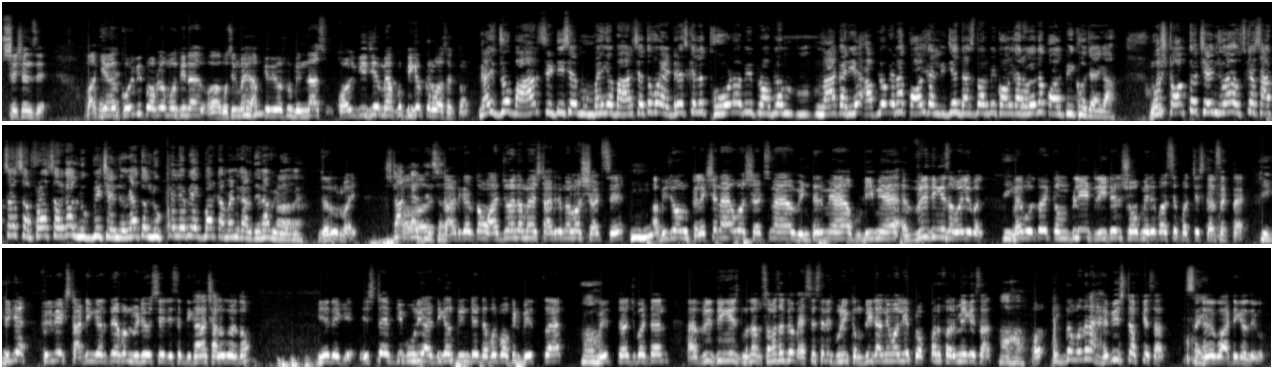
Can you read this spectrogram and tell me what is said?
स्टेशन से। बाकी अगर कोई भी प्रॉब्लम होती ना मुस्लिम भाई आपके व्यूवर्स को बिंदास कॉल कीजिए मैं आपको पिकअप करवा सकता हूँ। गाइस जो बाहर सिटी से मुंबई के बाहर से तो वो एड्रेस के लिए थोड़ा भी प्रॉब्लम ना करिए। आप लोग है ना कॉल कर लीजिए। दस बार भी कॉल करोगे तो कॉल पिक हो जाएगा। वो स्टॉक तो चेंज हुआ है उसके साथ साथ सरफराज सर का लुक भी चेंज हो गया। तो लुक के लिए भी एक बार कमेंट कर देना वीडियो में। हाँ, ज़रूर भाई। स्टार्ट करते हैं स्टार्ट करता हूँ। आज जो है ना मैं स्टार्ट करने वाला शर्ट से। हम्म। अभी जो कलेक्शन आया वो शर्ट्स में आया विंटर में आया हुडी में आया एवरीथिंग इज़ अवेलेबल। मैं बोलता हूँ कंप्लीट कंप्लीट रिटेल शॉप मेरे पास से परचेस कर सकता है। ठीक है। फिर भी एक स्टार्टिंग करते हैं अपन वीडियो से जैसे दिखाना चालू करता हूँ। ये देखिए इस टाइप की पूरी article printed double pocket with flap. With touch button everything is मतलब समझ सकते हो एसेसरीज पूरी कंप्लीट आने वाली है प्रॉपर फर्मे के साथ। हाँ हाँ। और एकदम बोलते ना हैवी स्टफ़ के साथ। सही। देखो आर्टिकल देखो।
